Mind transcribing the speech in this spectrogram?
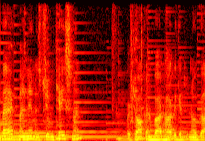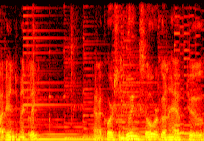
back. My name is Jim Kaseman. We're talking about how to get to know God intimately. And of course, in doing so, we're going to have to,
